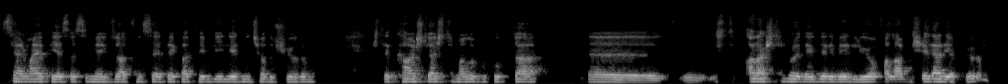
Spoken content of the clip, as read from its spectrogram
Sermaye piyasası mevzuatını, SPK tebliğlerini çalışıyorum. İşte karşılaştırmalı hukukta e, işte araştırma ödevleri veriliyor falan bir şeyler yapıyorum.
